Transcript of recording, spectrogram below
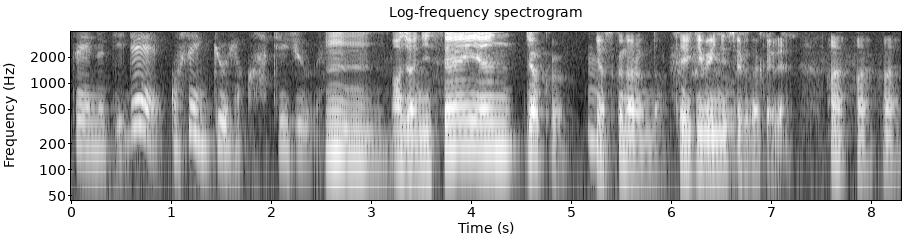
税抜きで5980円。うんうんあじゃあ2000円弱うん。安くなるんだ、定期便にするだけで。はいはいはい。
